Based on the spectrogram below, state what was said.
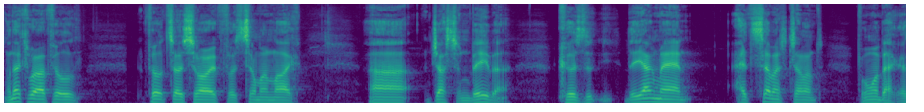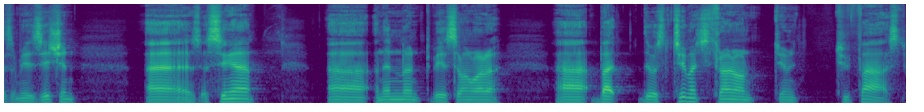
and that's where I feel felt so sorry for someone like uh, Justin Bieber, because the, the young man had so much talent from one back as a musician, as a singer, uh, and then learned to be a songwriter. Uh, but there was too much thrown on to him too fast.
